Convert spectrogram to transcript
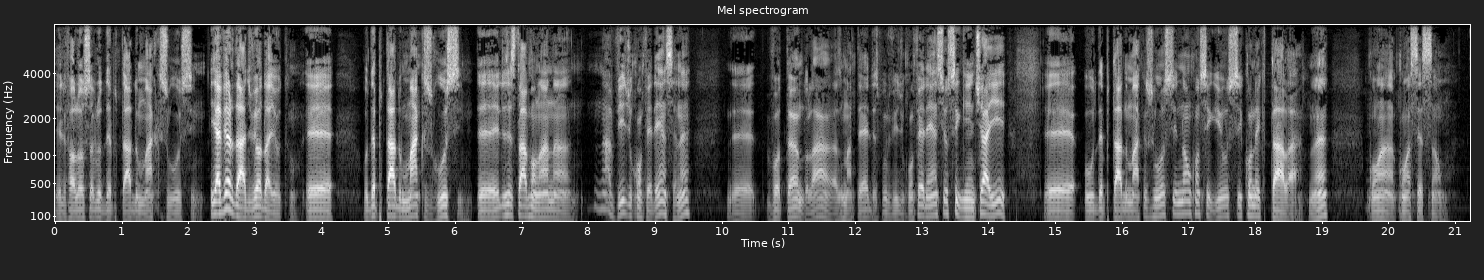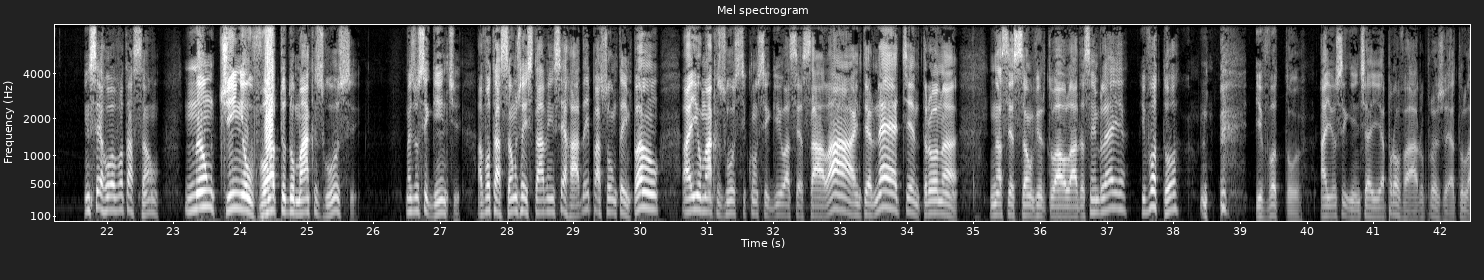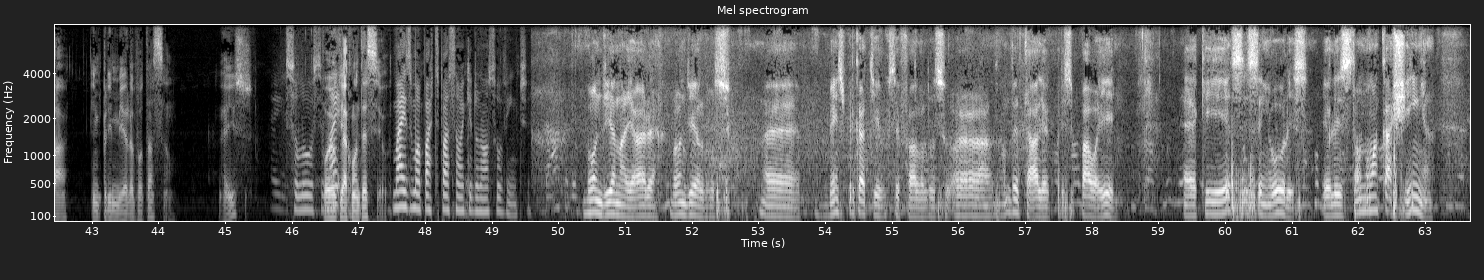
Ele falou sobre o deputado Max Russi. E é verdade, viu, Adailton? É, o deputado Max Russi, é, eles estavam lá na, na videoconferência, né? É, votando lá as matérias por videoconferência. E o seguinte, aí é, o deputado Marcos Russi não conseguiu se conectar lá né, com, a, com a sessão. Encerrou a votação. Não tinha o voto do Marcos Russi. Mas o seguinte, a votação já estava encerrada. Aí passou um tempão, aí o Marcos Russi conseguiu acessar lá a internet, entrou na, na sessão virtual lá da Assembleia e votou. E votou. Aí o seguinte, aí aprovaram o projeto lá em primeira votação. É isso? É isso, Lúcio. Foi mais, o que aconteceu. Mais uma participação aqui do nosso ouvinte. Bom dia, Nayara. Bom dia, Lúcio. É bem explicativo o que você fala, Lúcio. Ah, um detalhe principal aí é que esses senhores, eles estão numa caixinha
